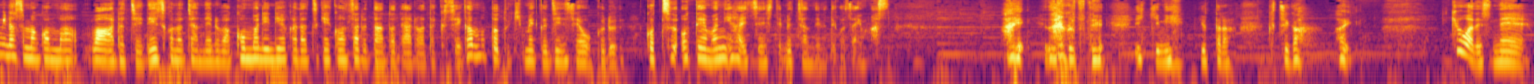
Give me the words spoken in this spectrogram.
皆様こんばんは、アラチェです。このチャンネルは、こんまり流片付けコンサルタントである私がもっとときめく人生を送るコツをテーマに配信しているチャンネルでございます。はい、ということで、一気に言ったら口が、はい。今日はですね、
